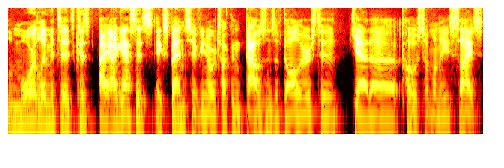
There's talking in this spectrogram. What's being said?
more limited because I, I guess it's expensive. You know, we're talking thousands of dollars to get a post on one of these sites,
